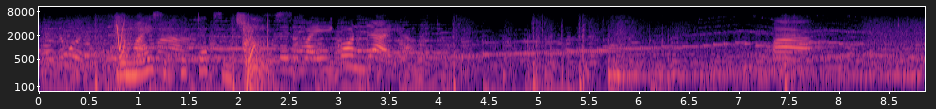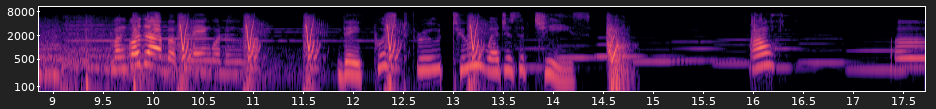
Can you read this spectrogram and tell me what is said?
ถือระเบิด The mice have picked up some เซ cheese. นไมก้อนใหญ่ครับ มา มันก็จะแบบแรงกว่าเดิมครับ They've pushed through two wedges of cheese. เอ้า เออ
